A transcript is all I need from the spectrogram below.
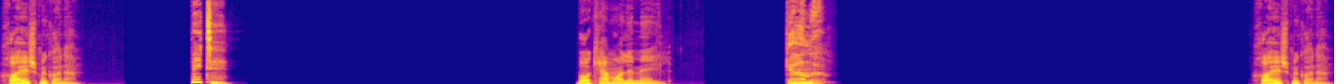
خواهش می‌کنم. bitte, با کمال میل، Gerne, خواهش می‌کنم.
